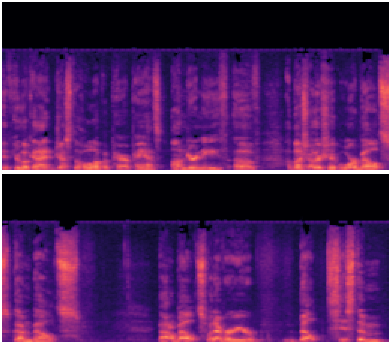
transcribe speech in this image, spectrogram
if you're looking at just to hold up a pair of pants underneath of a bunch of other shit, war belts, gun belts, battle belts, whatever your belt system,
